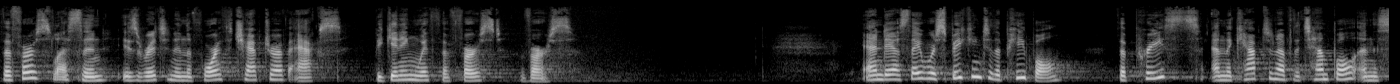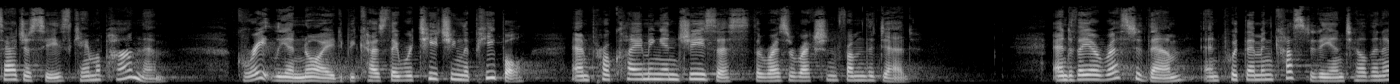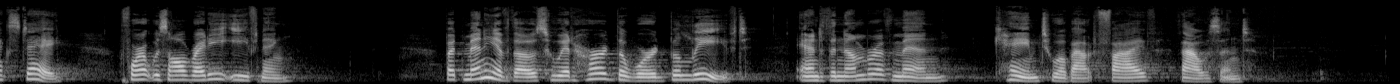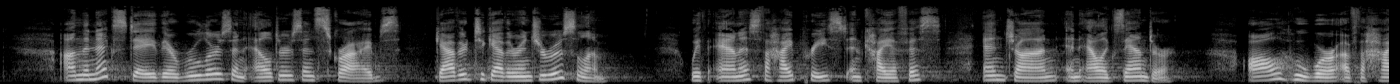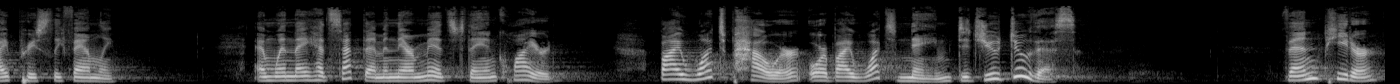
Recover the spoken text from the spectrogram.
The first lesson is written in the fourth chapter of Acts, beginning with the first verse. And as they were speaking to the people, the priests and the captain of the temple and the Sadducees came upon them, greatly annoyed because they were teaching the people and proclaiming in Jesus the resurrection from the dead. And they arrested them and put them in custody until the next day for it was already evening. But many of those who had heard the word believed, and the number of men came to about 5,000. On the next day, their rulers and elders and scribes gathered together in Jerusalem with Annas the high priest and Caiaphas and John and Alexander, all who were of the high priestly family. And when they had set them in their midst, they inquired, By what power or by what name did you do this? Then Peter,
